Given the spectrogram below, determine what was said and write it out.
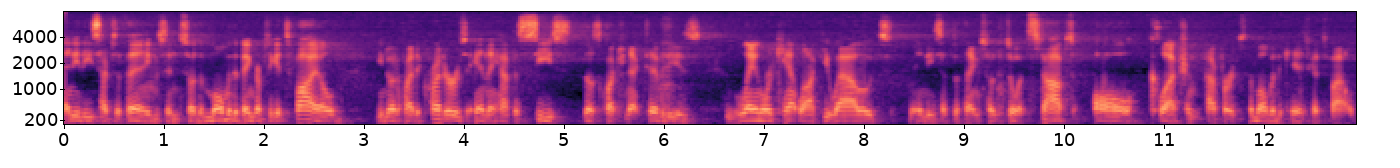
any of these types of things. And so the moment the bankruptcy gets filed, you notify the creditors and they have to cease those collection activities. Landlord can't lock you out and these types of things. So, so it stops all collection efforts the moment the case gets filed.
